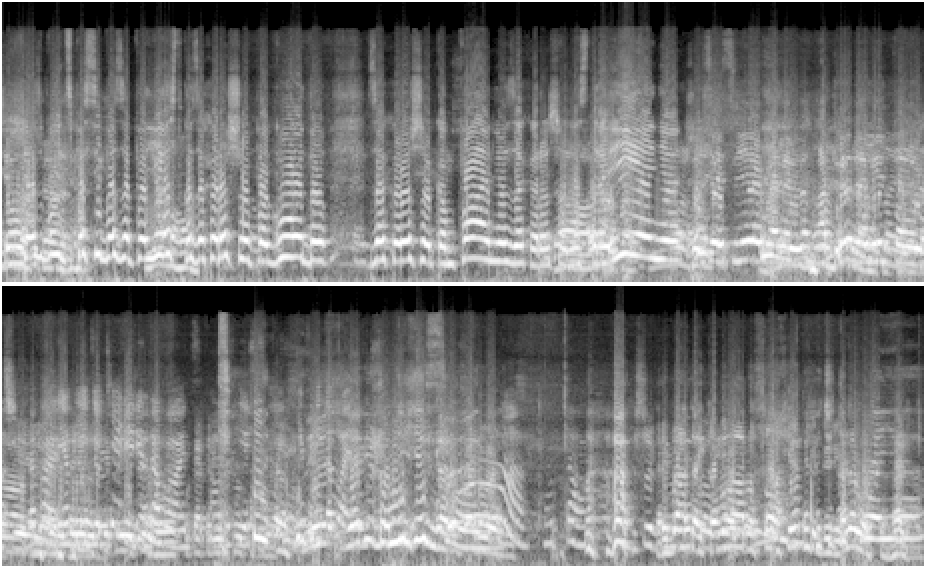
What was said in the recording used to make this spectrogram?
Сейчас будет спасибо за поездку, за хорошую погоду, за хорошую компанию, за хорошее настроение. Что здесь ехали, адреналин получили. Давай, я буду тебе рисовать. А. Я вижу, У них есть. А. Ребята, кому надо салфетки, берите. такое.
